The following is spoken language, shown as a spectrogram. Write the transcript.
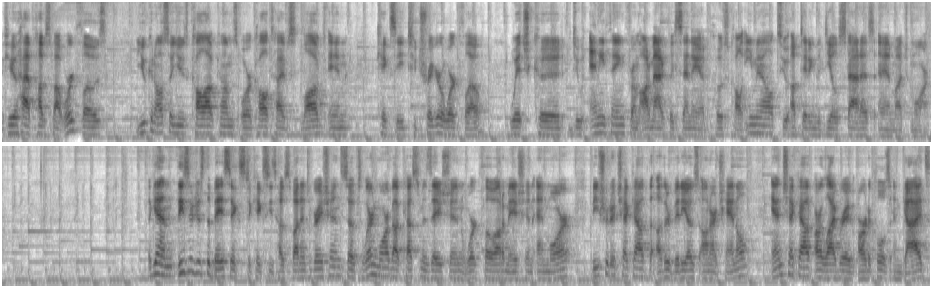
If you have HubSpot workflows, you can also use call outcomes or call types logged in Kixie to trigger a workflow, which could do anything from automatically sending a post call email to updating the deal status and much more. Again, these are just the basics to Kixie's HubSpot integration, so to learn more about customization, workflow automation, and more, be sure to check out the other videos on our channel and check out our library of articles and guides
